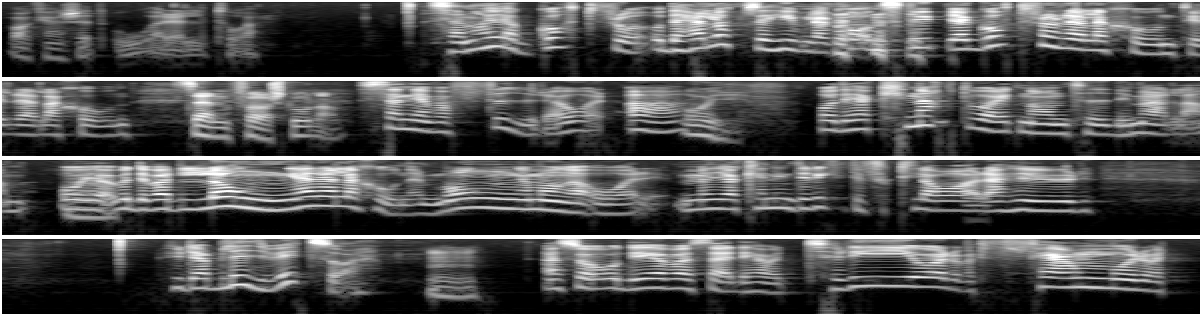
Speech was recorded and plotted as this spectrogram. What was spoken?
var kanske ett år eller två. Sen har jag gått från, och det här låter så himla konstigt, jag har gått från relation till relation Sen förskolan. sen jag var fyra år. Ja. Oj. Och det har knappt varit någon tid emellan. Och jag, det har varit långa relationer, många, många år. Men jag kan inte riktigt förklara hur, hur det har blivit så. Mm. Alltså, och det, var så här, det har varit tre år, det har varit fem år, det har varit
